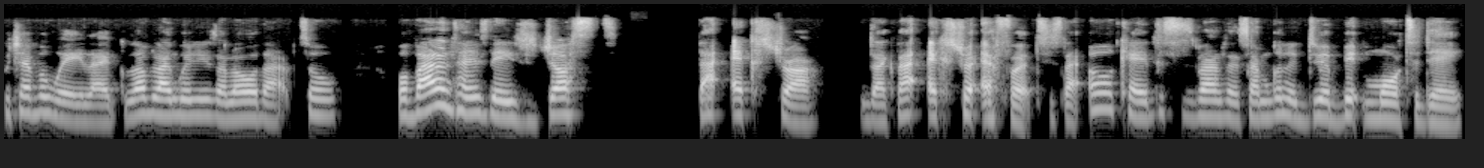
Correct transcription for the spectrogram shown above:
whichever way, like love languages and all that. So, but Valentine's Day is just that extra like that extra effort. It's like, oh, okay, this is Valentine's, so I'm going to do a bit more today.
